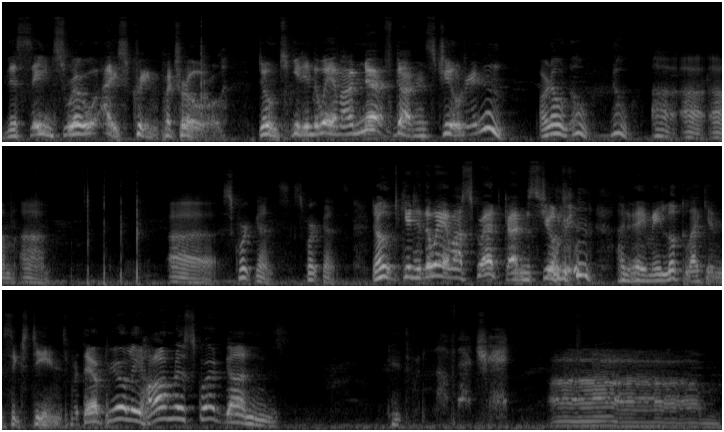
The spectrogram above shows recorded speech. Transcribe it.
the Saints Row Ice Cream Patrol. Don't get in the way of our Nerf guns, children. Or no, no, no. Uh, uh, um, um, uh, squirt guns, squirt guns. Don't get in the way of our squirt guns, children. And they may look like M16s, but they're purely harmless squirt guns. Kids would love that shit. um.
